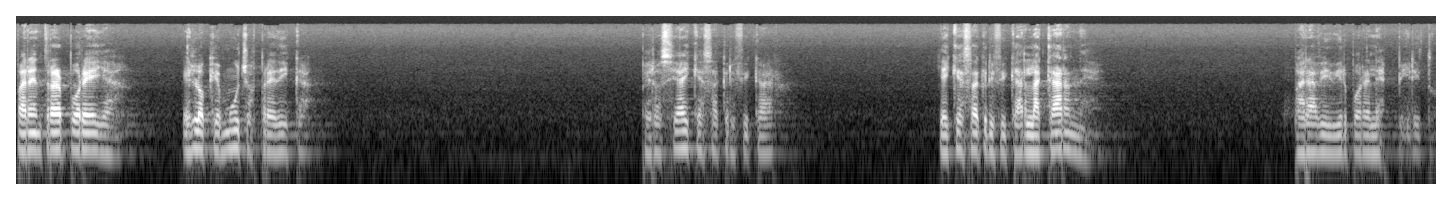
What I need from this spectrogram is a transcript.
para entrar por ella. Es lo que muchos predican. Pero sí hay que sacrificar. Y hay que sacrificar la carne para vivir por el Espíritu.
